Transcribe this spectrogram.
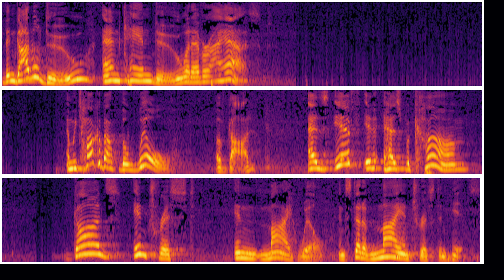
then God will do and can do whatever I asked. And we talk about the will of God as if it has become God's interest in my will instead of my interest in his?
